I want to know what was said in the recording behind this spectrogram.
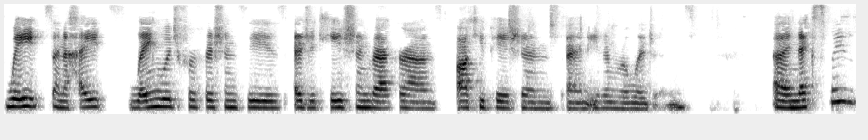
weights and heights, language proficiencies, education backgrounds, occupations, and even religions. Uh, next, please.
